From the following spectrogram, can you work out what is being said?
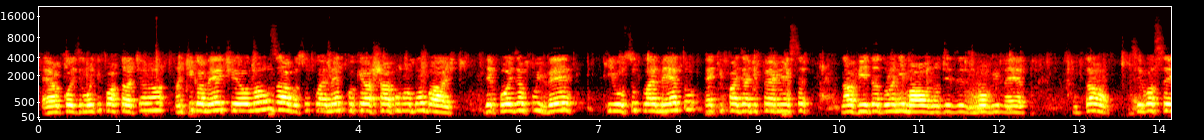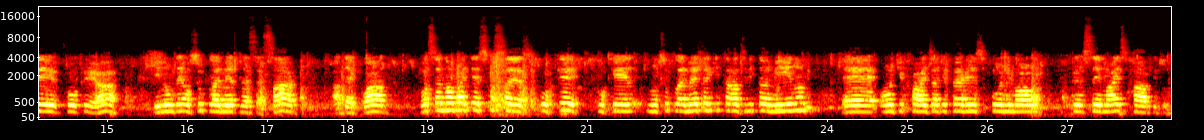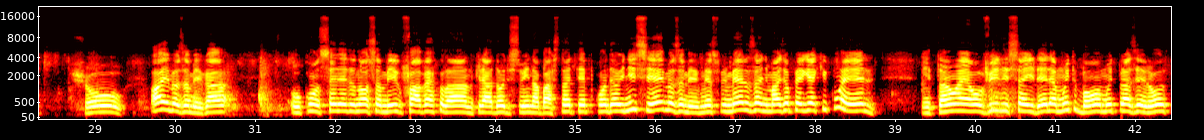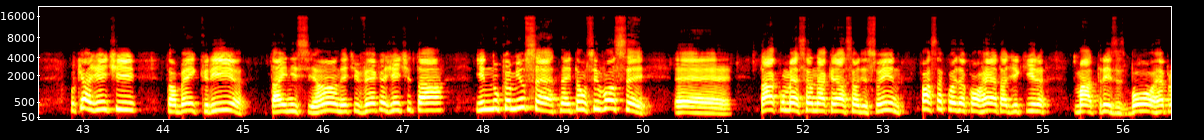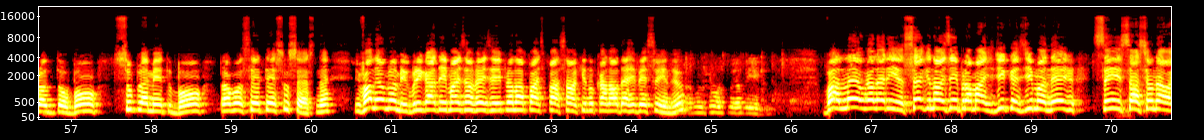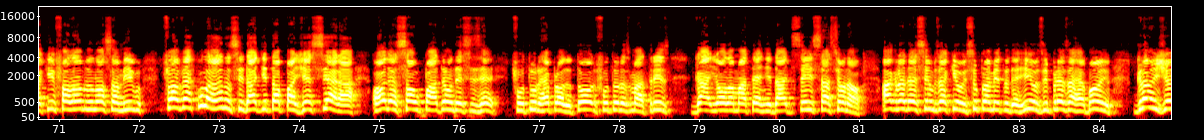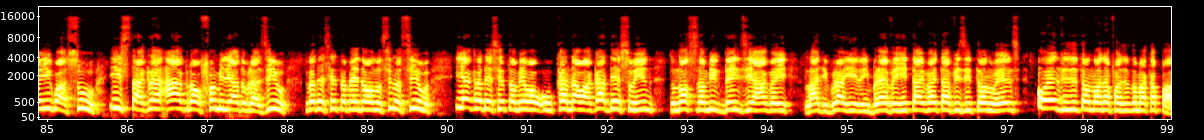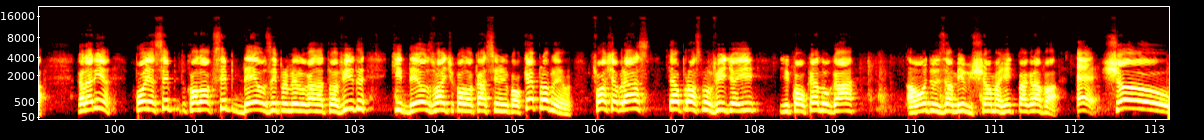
é uma coisa muito importante. Eu, antigamente eu não usava suplemento porque eu achava uma bobagem. Depois eu fui ver que o suplemento é que faz a diferença na vida do animal, no desenvolvimento. Então, se você for criar e não der o suplemento necessário, adequado, você não vai ter sucesso. Por quê? Porque no suplemento é que está as vitaminas, é, onde faz a diferença para o animal crescer mais rápido. Show! Aí, meus amigos, a, o conselho é do nosso amigo Flávio Herculano, criador de suíno há bastante tempo. Quando eu iniciei, meus amigos, meus primeiros animais eu peguei aqui com ele. Então, é, ouvir isso aí dele é muito bom, muito prazeroso. Porque a gente também cria, está iniciando, a gente vê que a gente está indo no caminho certo, né? Então, se você está é, começando na criação de suíno, faça a coisa correta, adquira matrizes boas, reprodutor bom, suplemento bom, para você ter sucesso, né? E valeu, meu amigo. Obrigado aí mais uma vez aí pela participação aqui no canal da RB Suíno, viu? Tamo junto, meu amigo. Valeu, galerinha! Segue nós aí para mais dicas de manejo sensacional. Aqui falamos do nosso amigo Flávio Herculano, cidade de Itapajé, Ceará. Olha só o padrão desses futuro reprodutor, futuras matrizes, gaiola, maternidade, sensacional. Agradecemos aqui o Suplemento de Rios, Empresa Rebanho, Granja Iguaçu, Instagram Agrofamiliar do Brasil. Agradecer também a dona Lucila Silva e agradecer também o, canal HD Suíno dos nossos amigos Denis e Água aí, lá de Graíra. Em breve a gente vai estar visitando eles ou eles visitando nós na Fazenda Macapá. Galerinha, ponha sempre, coloque sempre Deus em primeiro lugar na tua vida, que Deus vai te colocar acima de qualquer problema. Forte abraço, até o próximo vídeo aí, de qualquer lugar, aonde os amigos chamam a gente para gravar. É show!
